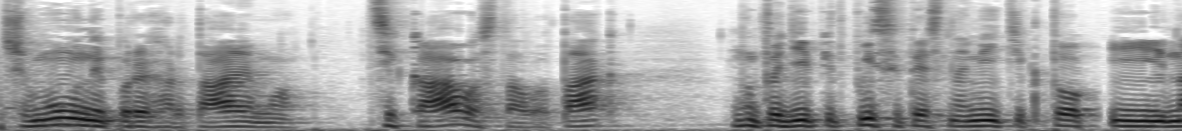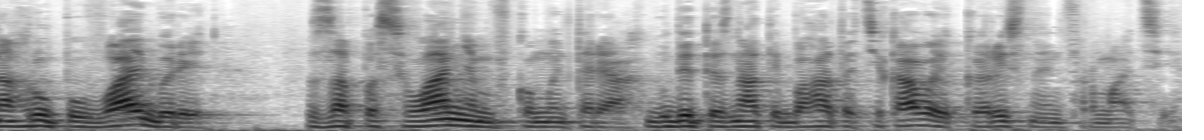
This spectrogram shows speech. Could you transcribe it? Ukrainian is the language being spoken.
Чому ми не перегортаємо? Цікаво стало, так? Ну тоді підписуйтесь на мій TikTok і на групу в Viber за посиланням в коментарях. Будете знати багато цікавої корисної інформації.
